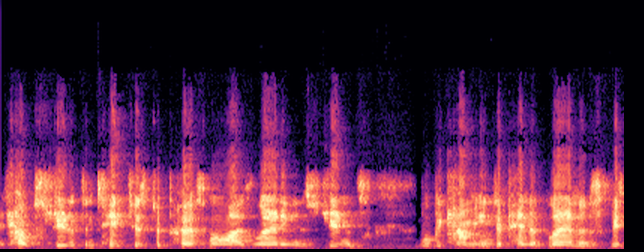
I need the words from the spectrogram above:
It helps students and teachers to personalise learning, and students will become independent learners with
